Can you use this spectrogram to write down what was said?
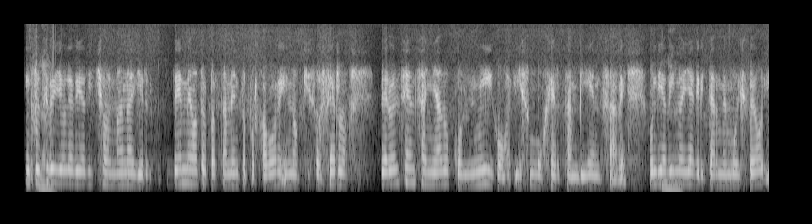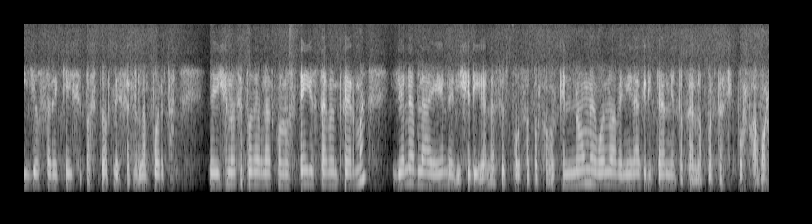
Inclusive yo le había dicho al manager, deme otro apartamento, por favor, y no quiso hacerlo pero él se ha ensañado conmigo y su mujer también, ¿sabe? Un día vino ella a gritarme muy feo y yo, ¿sabe qué hice, pastor? Le cerré la puerta. Le dije, no se puede hablar con usted, yo estaba enferma. Y yo le hablé a él, le dije, dígale a su esposa, por favor, que no me vuelva a venir a gritar ni a tocar la puerta así, por favor.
